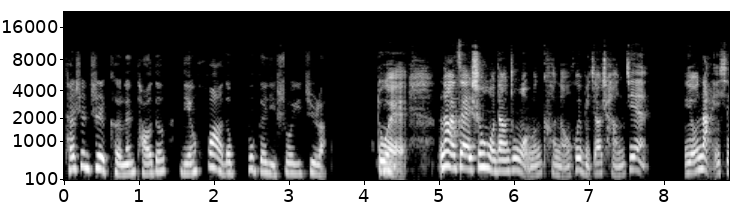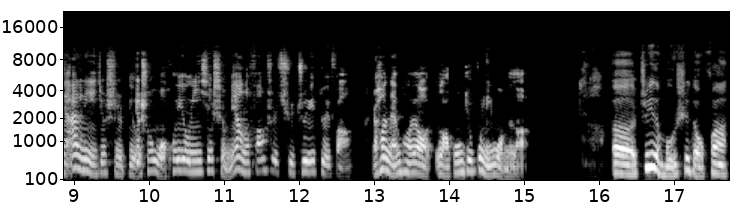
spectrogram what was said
他甚至可能逃得连话都不跟你说一句了。对，那在生活当中，我们可能会比较常见有哪一些案例？就是比如说，我会用一些什么样的方式去追对方，然后男朋友、老公就不理我们了。呃，追的模式的话，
